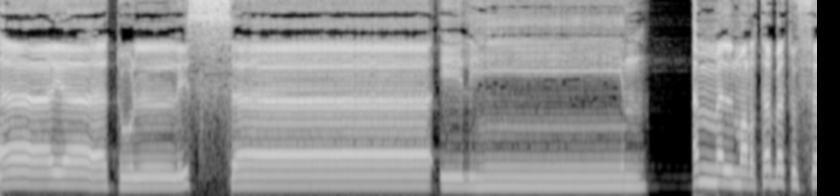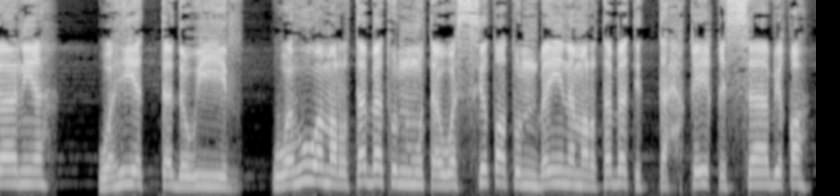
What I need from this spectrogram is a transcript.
آيات للسائلين. أما المرتبة الثانية وهي التدوير وهو مرتبة متوسطة بين مرتبة التحقيق السابقة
